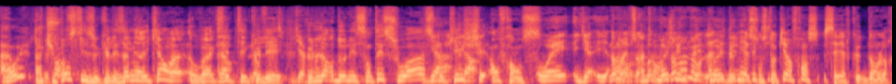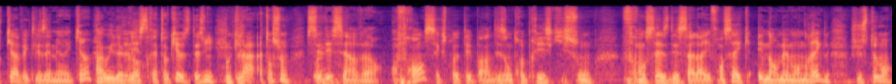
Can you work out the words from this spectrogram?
Ah ouais ah, Tu penses que les Américains auraient, accepté que, les, que leurs données santé soient stockées chez, en France Ouais, y a, non, moi, non, non, là, les données, elles sont stockées en France. C'est-à-dire que dans leur cas avec les Américains, ah oui, les données seraient stockées aux États-Unis. Là, attention, c'est des serveurs en France, exploités par des entreprises qui sont françaises, des salariés français, avec énormément de règles, justement.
